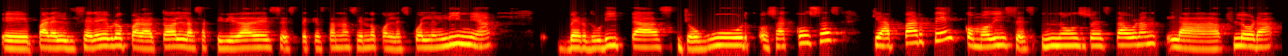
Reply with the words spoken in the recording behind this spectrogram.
eh, para el cerebro, para todas las actividades este, que están haciendo con la escuela en línea, verduritas, yogurt, o sea, cosas que aparte, como dices, nos restauran la flora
